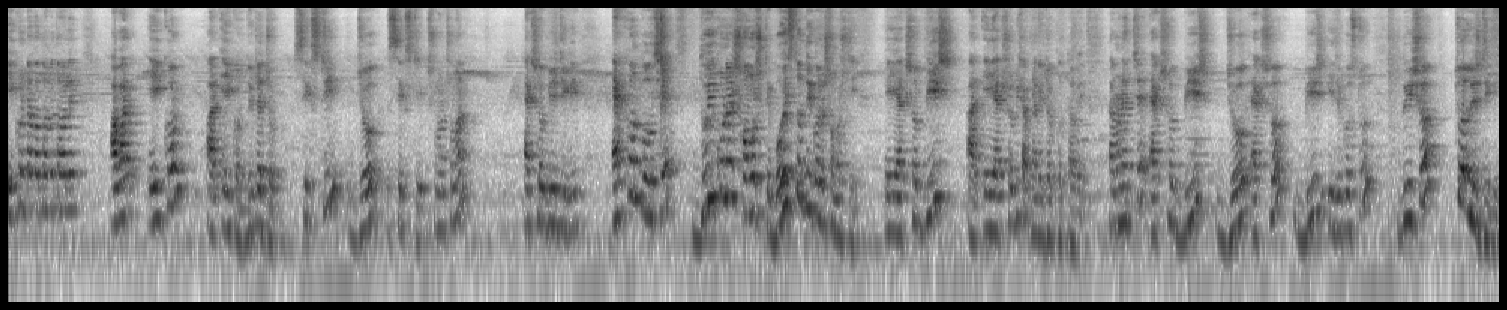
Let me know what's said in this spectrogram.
এই কোণটা কত হবে তাহলে? আবার এই কোণ আর এই কোণ, দুইটা যোগ। সিক্সটি যোগ সিক্সটি সমান সমান একশো বিশ ডিগ্রি। এখন বলছে দুই কোণের সমষ্টি, বহিস্থ দুই কোণের সমষ্টি। এই একশো বিশ আর এই একশো বিশ আপনাকে যোগ করতে হবে। তার মানে হচ্ছে একশো বিশ যোগ একশো বিশ ইজিকলস টু দুইশো চল্লিশ ডিগ্রি।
